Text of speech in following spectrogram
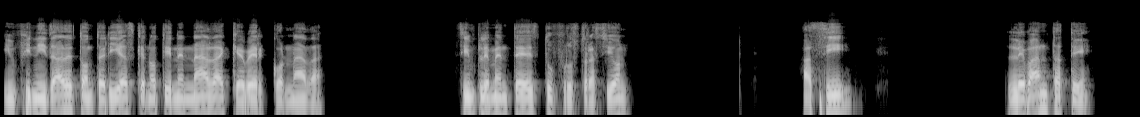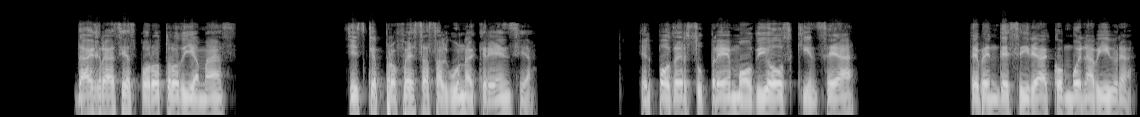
infinidad de tonterías que no tienen nada que ver con nada. Simplemente es tu frustración. Así levántate, da gracias por otro día más. Si es que profesas alguna creencia, el poder supremo, Dios, quien sea, te bendecirá con buena vibra.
